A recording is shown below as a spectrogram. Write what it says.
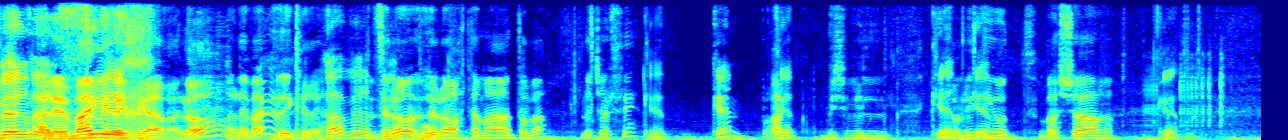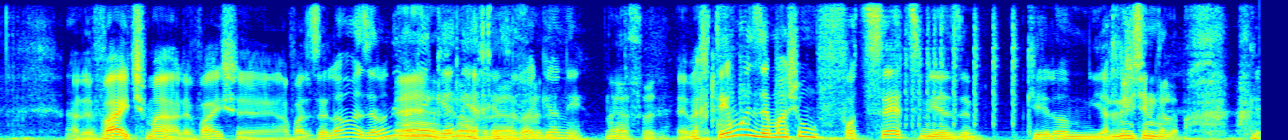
ורנר, הלוואי וזה. יקרה, אבל לא, הלוואי וזה יקרה. זה לא-. זה לא החתמה טובה לצ'לסי? כן, כן. רק כן. בשביל כן, כן. סולידיות בשער. כן. הלוואי, תשמע, הלוואי ש... אבל זה לא, זה לא נראה לי אה, זה הגיוני, לא- אחי, זה לא זה. הגיוני. לא זה. הם החתימו איזה משהו מפוצץ מאיזה, כאילו הם יח... מינשנגלבך.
